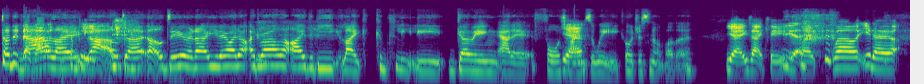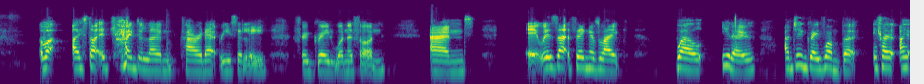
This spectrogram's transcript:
done it now. like that'll do, that'll do. And I, you know, I don't, I'd rather either be like completely going at it four yeah. times a week or just not bother. Yeah, exactly. Yeah. It's like, well, you know, I started trying to learn clarinet recently for grade one on, and it was that thing of like, well, you know, I'm doing grade one, but if I, I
